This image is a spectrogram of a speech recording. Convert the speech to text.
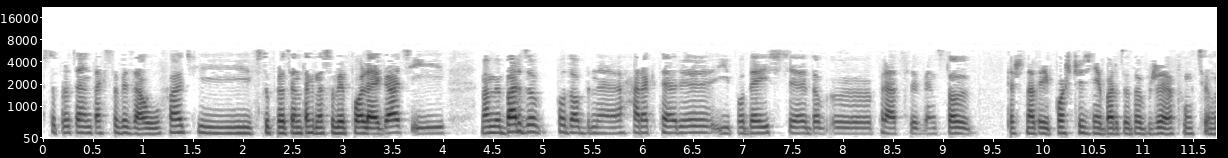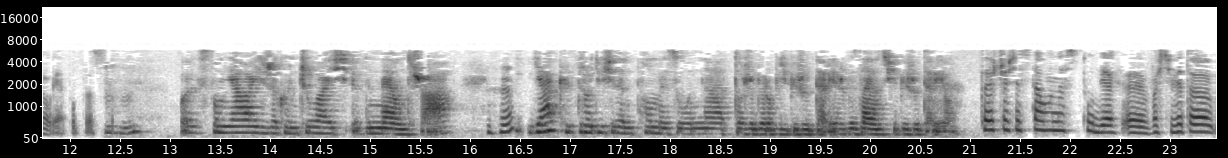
w 100% sobie zaufać i w 100% na sobie polegać i mamy bardzo podobne charaktery i podejście do y, pracy, więc to też na tej płaszczyźnie bardzo dobrze funkcjonuje po prostu. Mhm. Wspomniałaś, że kończyłaś wnętrza. Mhm. Jak zrodził się ten pomysł na to, żeby robić biżuterię, żeby zająć się biżuterią? To jeszcze się stało na studiach. Y, Właściwie to,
